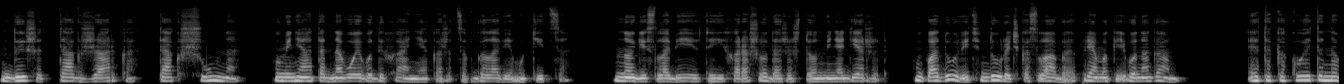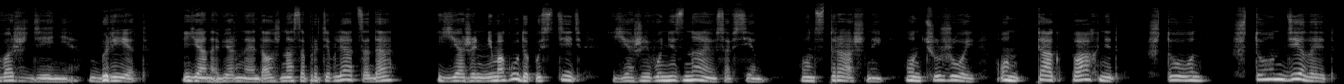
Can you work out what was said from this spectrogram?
дышит так жарко, так шумно, у меня от одного его дыхания, кажется, в голове мутится. Ноги слабеют, и хорошо даже, что он меня держит. Упаду ведь, дурочка слабая, прямо к его ногам. Это какое-то наваждение, бред. Я, наверное, должна сопротивляться, да? Я же не могу допустить, я же его не знаю совсем. Он страшный, он чужой, он так пахнет, что он... Что он делает?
